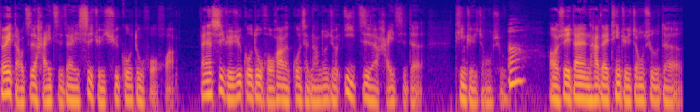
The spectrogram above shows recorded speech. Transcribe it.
都会导致孩子在视觉区过度活化。但是视觉区过度活化的过程当中，就抑制了孩子的听觉中枢啊。哦，所以当然他在听觉中枢的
